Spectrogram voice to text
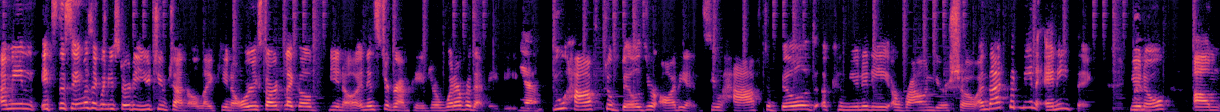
I mean, it's the same as like when you start a YouTube channel, like, you know, or you start like a, you know, an Instagram page or whatever that may be. Yeah. You have to build your audience. You have to build a community around your show. And that could mean anything. You know, um,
